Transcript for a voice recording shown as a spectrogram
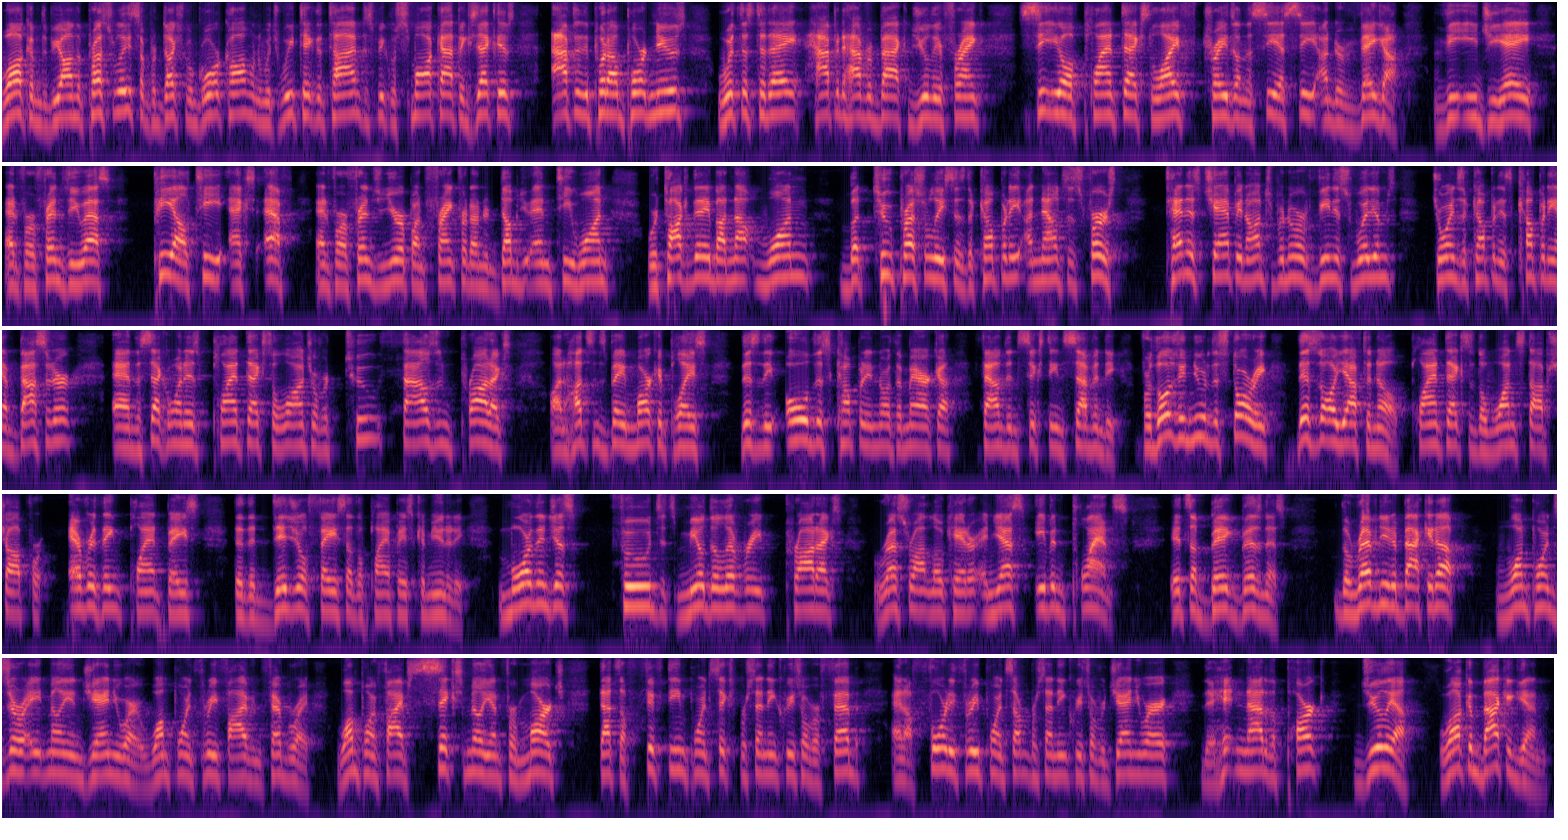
Welcome to Beyond the Press Release, a production of Agoracom, in which we take the time to speak with small cap executives after they put out important news. With us today, happy to have her back, Julia Frank, CEO of PlantX Life, trades on the CSE under Vega, V E G A, and for our friends in the US, PLTXF, and for our friends in Europe on Frankfurt under WNT1. We're talking today about not one, but two press releases. The company announces first tennis champion entrepreneur Venus Williams joins the company as company ambassador. And the second one is PlantX to launch over 2,000 products on Hudson's Bay Marketplace. This is the oldest company in North America, founded in 1670. For those who are new to the story, this is all you have to know. PlantX is the one stop shop for everything plant based. They're the digital face of the plant based community. More than just foods, it's meal delivery, products, restaurant locator, and yes, even plants. It's a big business the revenue to back it up 1.08 million January, 1.35 in February, 1.56 million for March. That's a 15.6% increase over Feb and a 43.7% increase over January. They're hitting out of the park. Julia, welcome back again.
